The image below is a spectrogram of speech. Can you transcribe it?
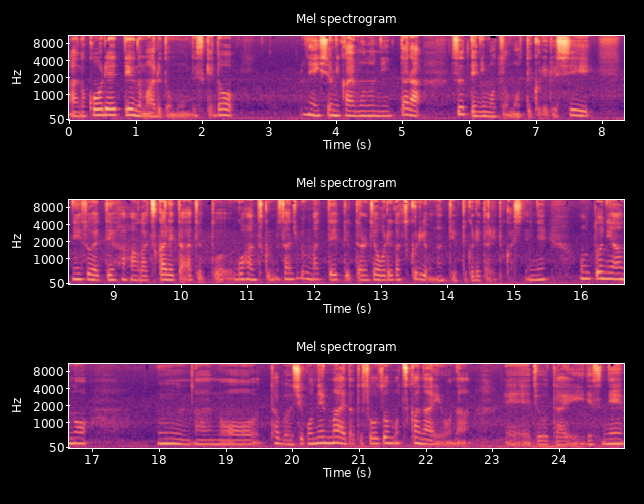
あの高齢っていうのもあると思うんですけど、ね、一緒に買い物に行ったらスッて荷物を持ってくれるしね、そうやって母が疲れたちょっとご飯作るの30分待ってって言ったらじゃあ俺が作るよなんて言ってくれたりとかしてね本当にあのうんあの多分45年前だと想像もつかないような、えー、状態ですね。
